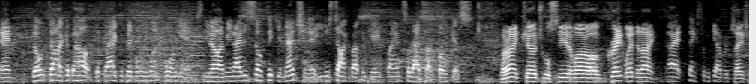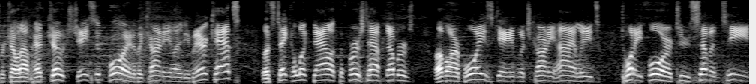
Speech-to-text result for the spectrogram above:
and don't talk about the fact that they've only won four games. You know, I mean, I just don't think you mention it. You just talk about the game plan, so that's our focus. All right, Coach. We'll see you tomorrow. Great win tonight. All right, thanks for the coverage. Thanks for coming up. Head coach Jason Boyd of the Kearney Lady Bearcats. Let's take a look now at the first half numbers of our boys game, which Kearney High leads 24 to 17.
